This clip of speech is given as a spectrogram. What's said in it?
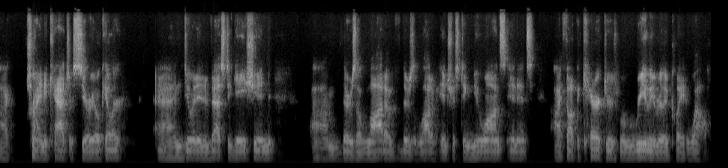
uh, trying to catch a serial killer and doing an investigation. Um, there's a lot of there's a lot of interesting nuance in it. I thought the characters were really, really played well.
